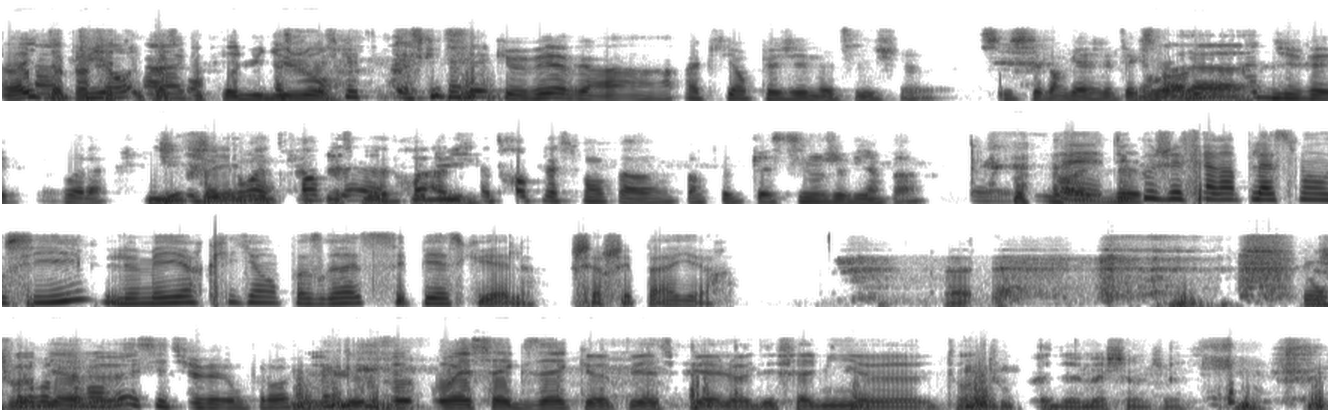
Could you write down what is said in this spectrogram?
Ah oui, t'as pas fait client- ton placement un- produit du jour. est-ce que, est-ce que tu sais que V avait un, un client PG natif euh, Si ce langage est extraordinaire. Voilà. Peut-être du V. Voilà. Il J'ai droit à trois, le placement à, trois, produit. à trois placements par, par podcast, sinon je viens pas. Euh, reste du coup, je vais faire un placement aussi. Le meilleur client Postgres, c'est PSQL. Cherchez pas ailleurs. Et on je peut le refaire en V si tu veux. On peut le refaire. le OS exec euh, PSQL euh, des familles, euh, tout, code machin, tu vois.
